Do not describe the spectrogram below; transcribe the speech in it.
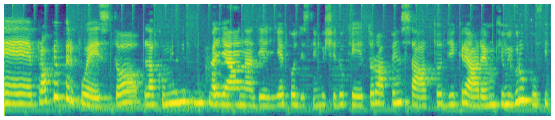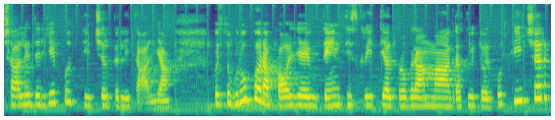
E proprio per questo la community italiana degli Apple Distinguished Educator ha pensato di creare anche il gruppo ufficiale degli Apple Teacher per l'Italia. Questo gruppo raccoglie utenti iscritti al programma gratuito Apple Teacher,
